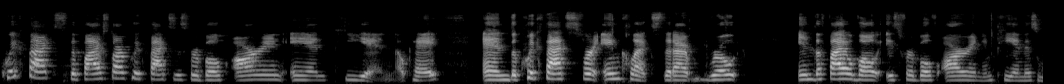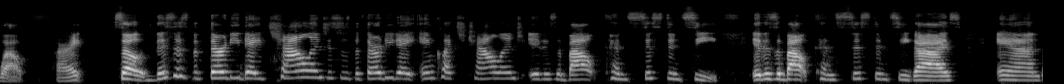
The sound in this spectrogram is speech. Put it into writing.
Quick Facts, the five star Quick Facts is for both RN and PN. Okay. And the Quick Facts for NCLEX that I wrote in the file vault is for both RN and PN as well. All right. So this is the 30 day challenge. This is the 30 day NCLEX challenge. It is about consistency. It is about consistency, guys. And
